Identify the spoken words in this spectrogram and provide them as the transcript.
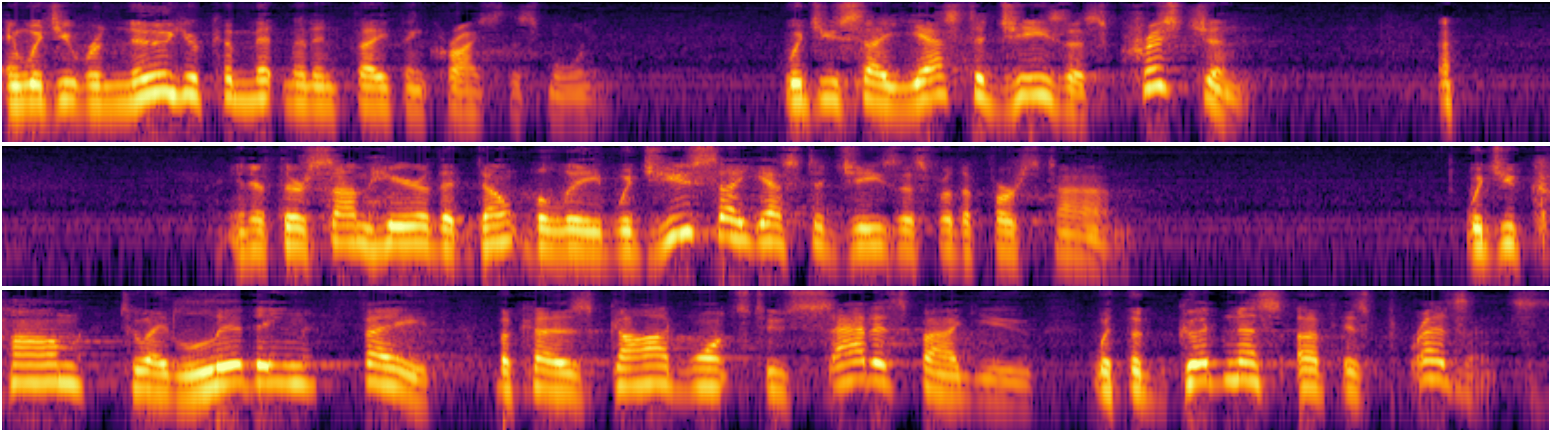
And would you renew your commitment and faith in Christ this morning? Would you say yes to Jesus, Christian? and if there's some here that don't believe, would you say yes to Jesus for the first time? Would you come to a living faith because God wants to satisfy you with the goodness of His presence?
